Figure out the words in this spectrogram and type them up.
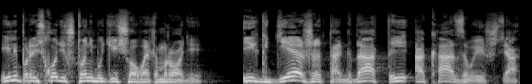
или происходит что-нибудь еще в этом роде. И где же тогда ты оказываешься?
